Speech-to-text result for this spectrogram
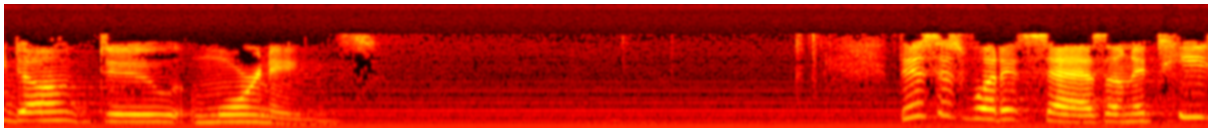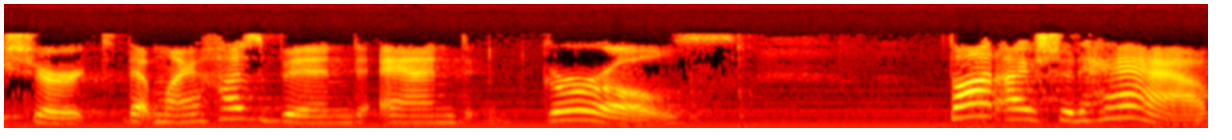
don't do mornings. This is what it says on a t shirt that my husband and girls thought I should have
